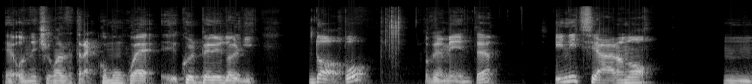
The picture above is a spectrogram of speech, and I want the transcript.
eh, o nel 53, comunque eh, quel periodo lì. Dopo, ovviamente, iniziarono mh, mm,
